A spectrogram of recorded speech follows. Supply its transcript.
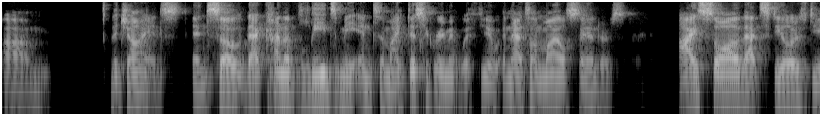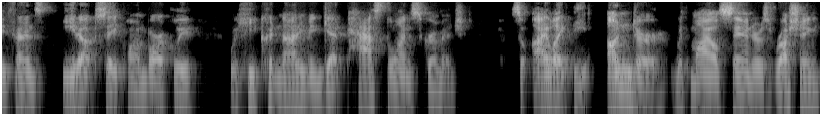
um, the Giants. And so that kind of leads me into my disagreement with you, and that's on Miles Sanders. I saw that Steelers defense eat up Saquon Barkley where he could not even get past the line of scrimmage. So I like the under with Miles Sanders rushing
